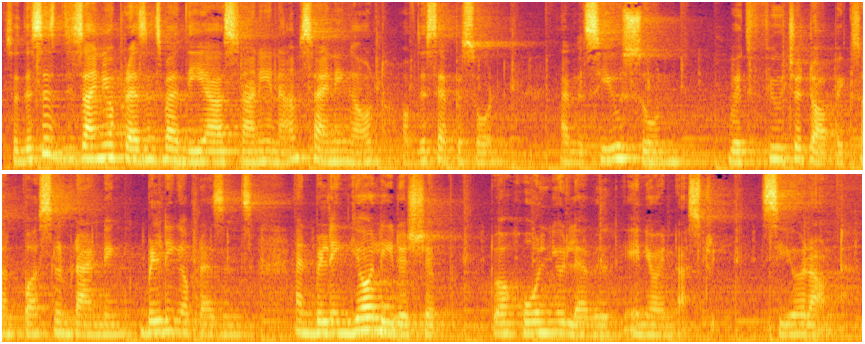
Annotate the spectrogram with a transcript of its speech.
So, this is Design Your Presence by Dia Asrani, and I'm signing out of this episode. I will see you soon with future topics on personal branding, building your presence, and building your leadership to a whole new level in your industry. See you around.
